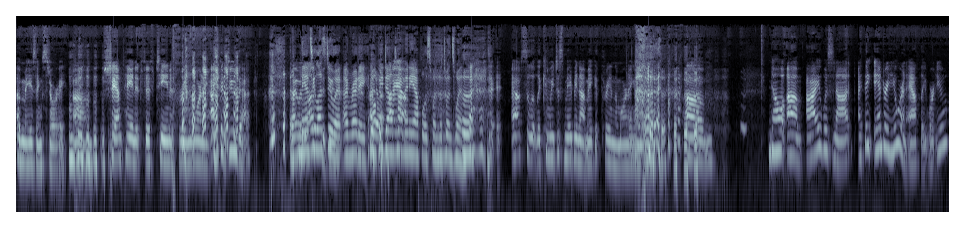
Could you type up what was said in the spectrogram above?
amazing story. Um, champagne at 15 at 3 in the morning. I could do that. Nancy, let's do, do it. I'm ready. I'll be downtown Minneapolis when the Twins win. Absolutely. Can we just maybe not make it three in the morning? um, no, um, I was not. I think Andrea, you were an athlete, weren't you?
